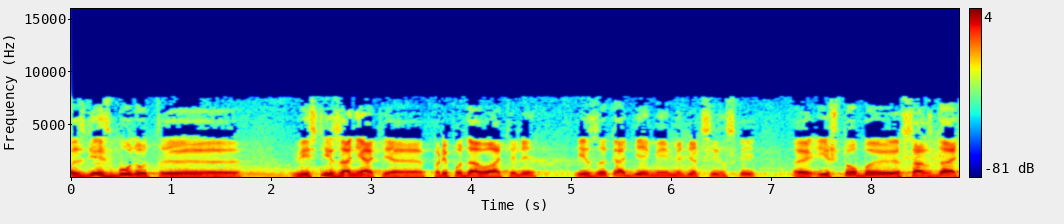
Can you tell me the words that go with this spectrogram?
Здесь будут э, вести занятия преподаватели из Академии медицинской – и чтобы создать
